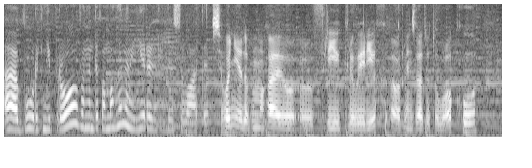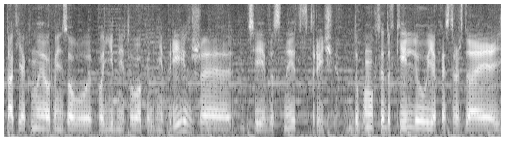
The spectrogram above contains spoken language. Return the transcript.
е, Бур Дніпро. Вони допомогли нам її реалізувати. Сьогодні я допомагаю е, Фрі Кривий Ріг організувати толоку, так як ми організовували подібні толоки в Дніпрі вже цієї весни втричі. Допомогти довкіллю, яке страждає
